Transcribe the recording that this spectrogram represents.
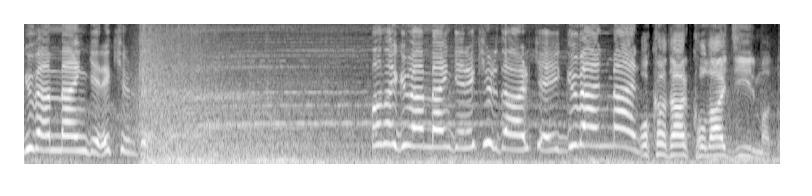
güvenmen gerekirdi. Bana güvenmen gerekirdi Arkey, güvenmen. O kadar kolay değil Madu.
